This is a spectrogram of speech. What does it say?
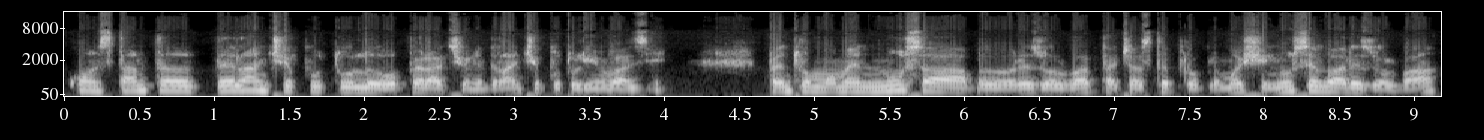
constantă de la începutul operațiunii, de la începutul invaziei. Pentru un moment nu s-a rezolvat această problemă și nu se va rezolva.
